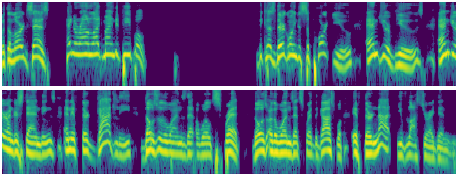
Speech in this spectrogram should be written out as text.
But the Lord says, hang around like-minded people because they're going to support you and your views and your understandings. And if they're godly, those are the ones that will spread. Those are the ones that spread the gospel. If they're not, you've lost your identity.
